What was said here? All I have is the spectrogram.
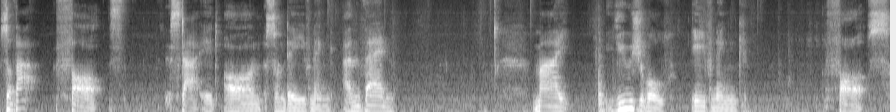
So that thought started on Sunday evening and then my usual evening thoughts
